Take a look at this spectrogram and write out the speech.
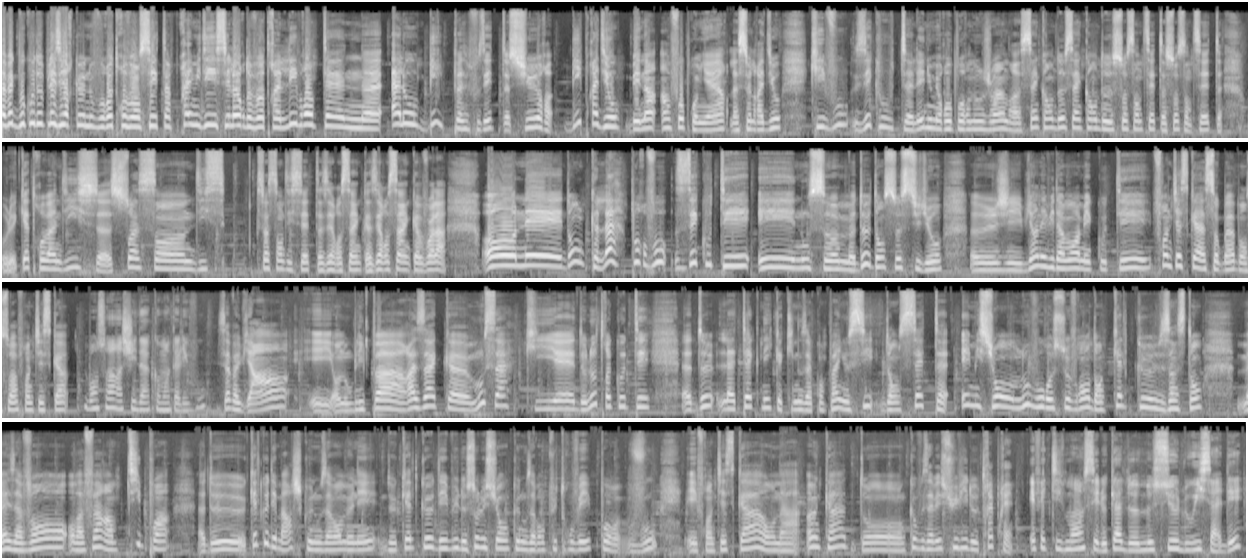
C'est avec beaucoup de plaisir que nous vous retrouvons cet après-midi. C'est l'heure de votre libre antenne. Allô Bip, vous êtes sur Bip Radio, Bénin Info Première, la seule radio qui vous écoute. Les numéros pour nous joindre 52 52 67 67 ou le 90 70 77 05 05. Voilà. On est donc là pour vous écouter et nous sommes deux dans ce studio. Euh, j'ai bien évidemment à mes côtés Francesca Sogba. Bonsoir Francesca. Bonsoir Rachida, comment allez-vous? Ça va bien. Et on n'oublie pas Razak Moussa qui est de l'autre côté euh, de la technique qui nous accompagne aussi dans cette émission. Nous vous recevrons dans quelques instants, mais avant, on va faire un petit point de quelques démarches que nous avons menées, de quelques débuts de solutions que nous avons pu trouver pour vous. Et Francesca, on a un cas dont, que vous avez suivi de très près. Effectivement, c'est le cas de Monsieur Louis Sadé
